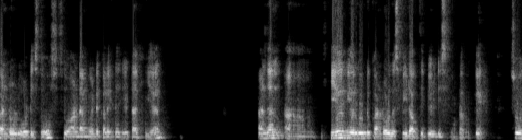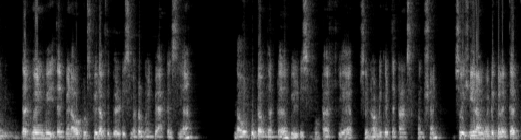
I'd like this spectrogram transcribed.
controlled voltage source. So and I'm going to collect the data here and then uh, here we are going to control the speed of the BLDC motor okay? So that going to be that mean output speed of the BLDC motor going to act as here. The output of that uh, BLDC motor here. So now to get the transfer function. So here I'm going to collect that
